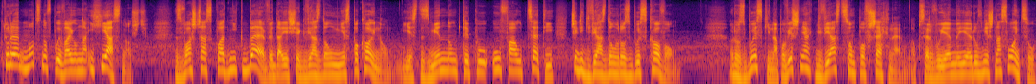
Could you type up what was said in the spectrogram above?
które mocno wpływają na ich jasność. Zwłaszcza składnik B wydaje się gwiazdą niespokojną. Jest zmienną typu UV Ceti, czyli gwiazdą rozbłyskową. Rozbłyski na powierzchniach gwiazd są powszechne, obserwujemy je również na Słońcu,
